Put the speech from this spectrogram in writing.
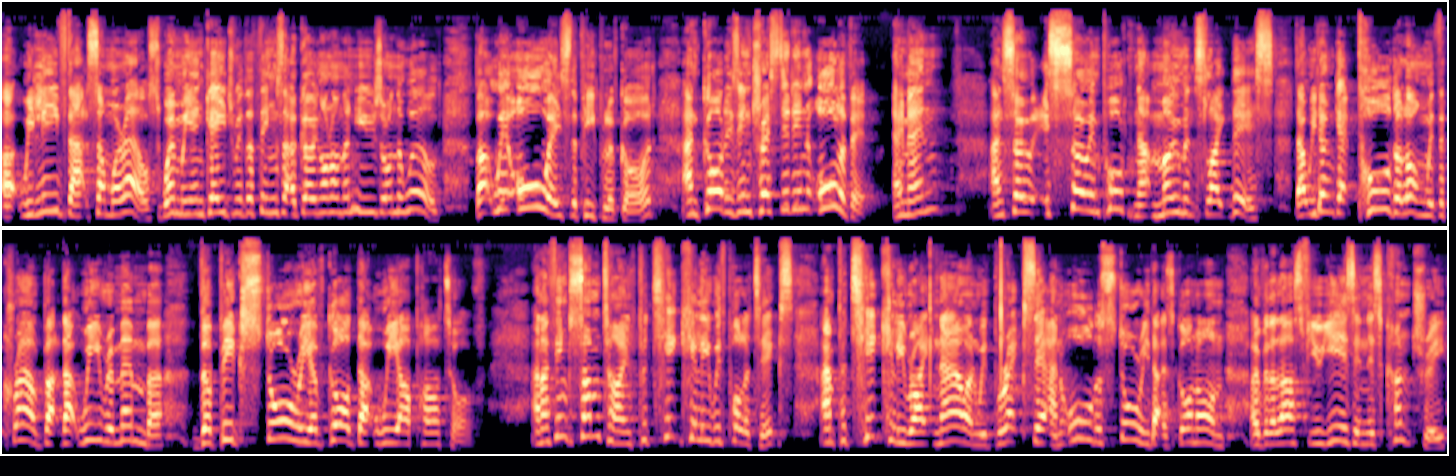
uh, we leave that somewhere else when we engage with the things that are going on on the news or in the world. But we're always the people of God, and God is interested in all of it. Amen? And so it's so important at moments like this that we don't get pulled along with the crowd, but that we remember the big story of God that we are part of. And I think sometimes, particularly with politics, and particularly right now, and with Brexit and all the story that has gone on over the last few years in this country,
